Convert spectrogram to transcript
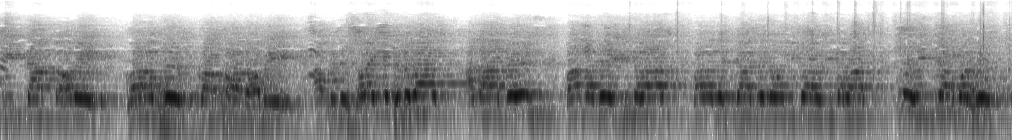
সিদ্ধান্ত হবে, গণভোট কখন হবে। আপনাদের সবাইকে ধন্যবাদ। আল্লাহ হাফেজ। বাংলাদেশ জিন্দাবাদ। বাংলাদেশ জাতীয় জিন্দাবাদ। শহীদ জবর হোক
